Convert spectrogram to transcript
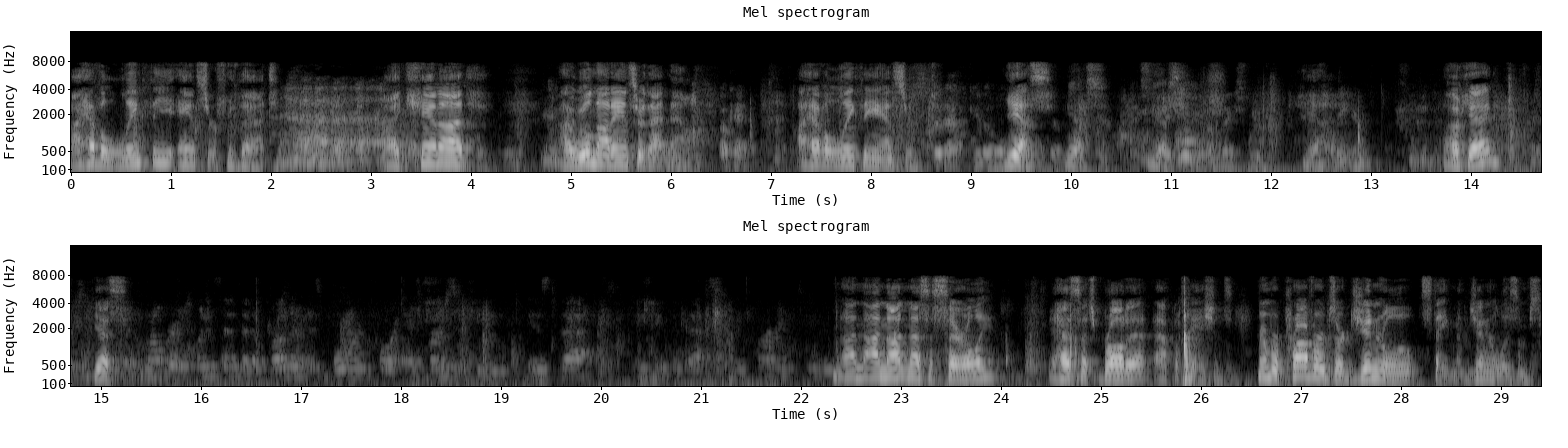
I have a lengthy answer for that. I cannot I will not answer that now. Okay. I have a lengthy answer. Stood out to you the whole. Yes, time. yes, yes. Next week. Yeah. I'll be here. Okay. Yes. Proverbs, when it says that a brother is born for adversity, is that, do you think that that's referring to? Not, not, not necessarily. It has such broad a- applications. Remember, proverbs are general statement, generalisms.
